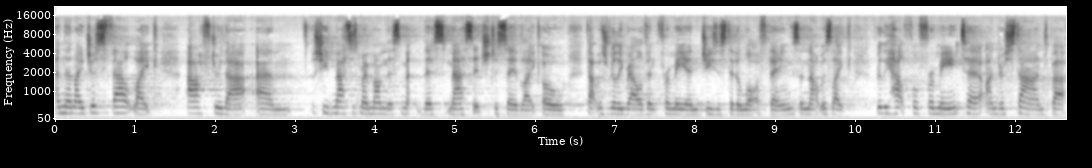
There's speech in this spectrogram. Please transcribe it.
And then I just felt like after that, um, she'd messaged my mum this, this message to say, like, oh, that was really relevant for me, and Jesus did a lot of things, and that was like really helpful for me to understand. But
